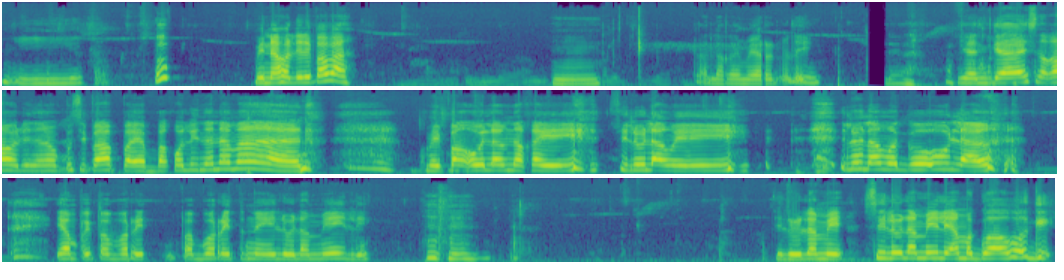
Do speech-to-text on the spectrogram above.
iya. Oop! May nahuli pa ba? Hmm. Kala kayo meron ulit. Yan guys, nakahuli na naman po si Papa. Bakuli na naman. May pang-ulam na kay si Lula. May si Lula mag-uulam. Yan po yung paborito, paborito na yung Lula Mili. si Lula, Mi, si Lula Mili ang magwawagi.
